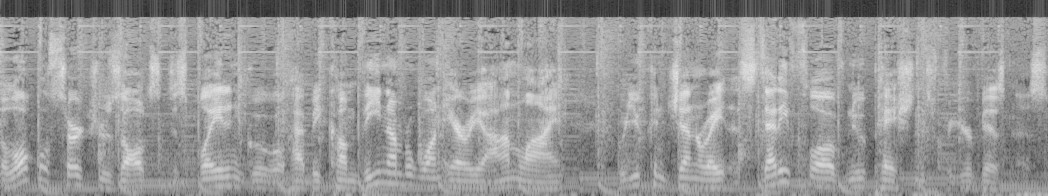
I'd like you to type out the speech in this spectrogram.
The local search results displayed in Google have become the number one area online where you can generate a steady flow of new patients for your business.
